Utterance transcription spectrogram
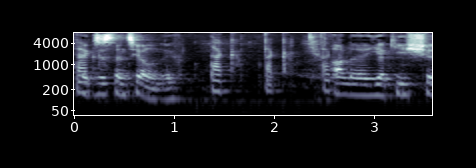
Tak. egzystencjalnych. Tak, tak, tak. Ale jakieś e,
